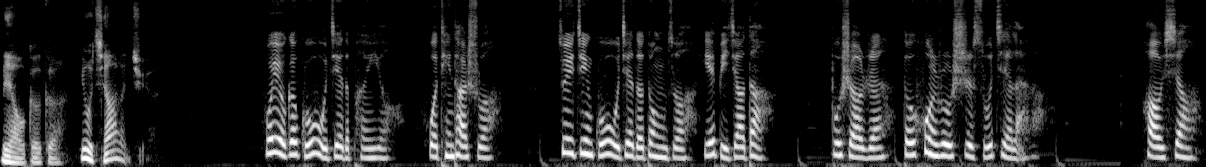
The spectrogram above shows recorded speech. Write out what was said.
廖哥哥又加了一句：“我有个古武界的朋友，我听他说，最近古武界的动作也比较大，不少人都混入世俗界来了，好像……”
